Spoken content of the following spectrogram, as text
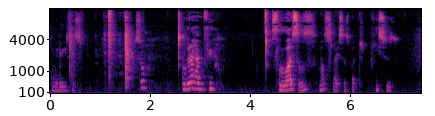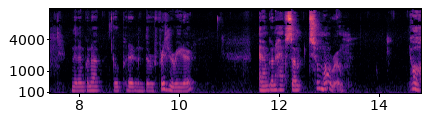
I'm gonna use this. So I'm gonna have a few slices, not slices, but pieces. And then I'm gonna go put it in the refrigerator and I'm gonna have some tomorrow. Oh,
